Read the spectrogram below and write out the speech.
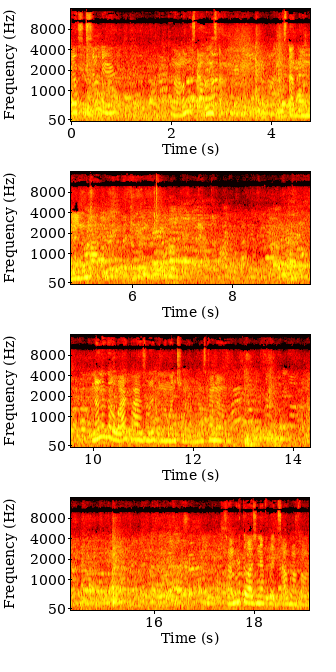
else is in there. No, let me stop. Let me stop. Let me stop being mean. None of the Wi-Fi is working in the lunchroom. It's kind of. So I'm gonna have to watch Netflix off my phone.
